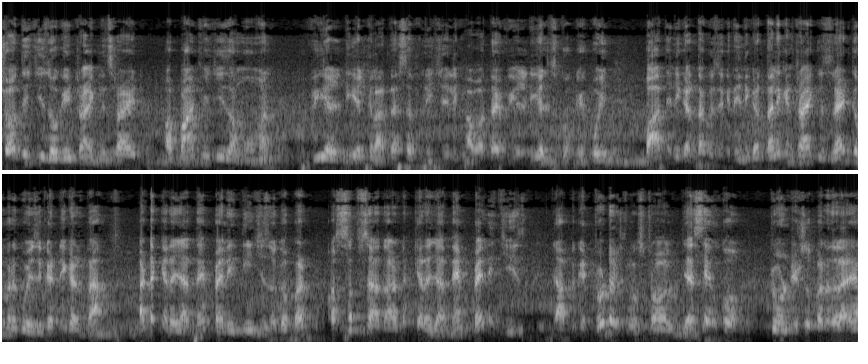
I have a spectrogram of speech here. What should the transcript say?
चौथी चीज़ होगी ट्राइग्लिसराइड और पाँचवीं चीज़ अमूमन वी एल डी एल कहलाता है। सब नीचे लिखा हुआ है वी एल डी एल जिसको कि कोई बात ही नहीं करता, कोई ज़िक्र ही नहीं करता, लेकिन ट्राइग्लिसराइड के ऊपर कोई ज़िक्र नहीं करता। अटक के रह जाते हैं पहली तीन चीज़ों के ऊपर और सबसे ज़्यादा अटक के रह जाते हैं। पहली चीज़, जहाँ पे टोटल कोलेस्ट्रॉल जैसे उनको टू हंड्रेड से ऊपर नज़र आया।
